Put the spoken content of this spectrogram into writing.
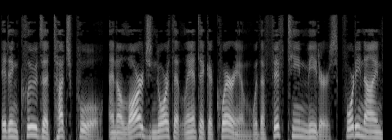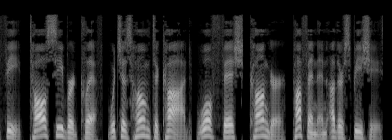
it includes a touch pool, and a large North Atlantic aquarium with a 15 metres 49 feet tall seabird cliff, which is home to cod, wolffish, conger, puffin and other species.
